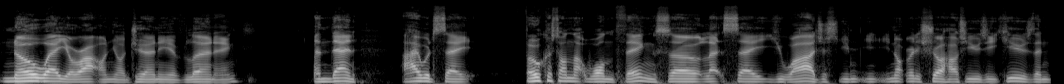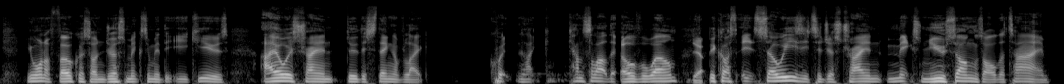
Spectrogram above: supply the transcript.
know where you're at on your journey of learning, and then I would say focus on that one thing. So let's say you are just you you- you're not really sure how to use EQs, then you want to focus on just mixing with the EQs. I always try and do this thing of like quit like cancel out the overwhelm Yep. because it's so easy to just try and mix new songs all the time.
